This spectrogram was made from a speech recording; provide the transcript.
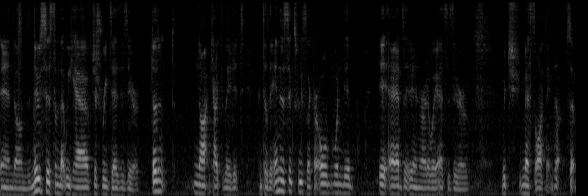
and um, the new system that we have just reads as a zero. Doesn't not calculate it until the end of six weeks like our old one did. It adds it in right away as a zero, which messed a lot of things up. So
